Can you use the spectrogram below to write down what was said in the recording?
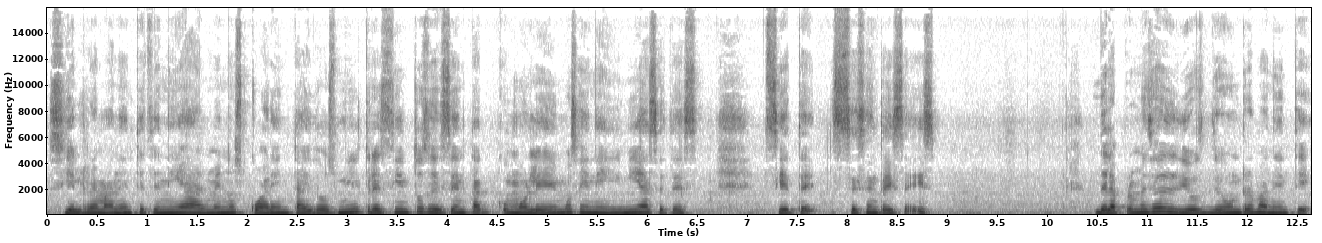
si el remanente tenía al menos 42.360 como leemos en Nehemías 7:66. De la promesa de Dios de un remanente,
